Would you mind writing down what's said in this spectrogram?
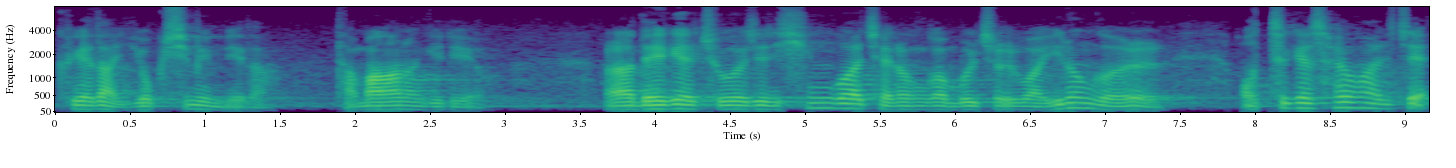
그게 다 욕심입니다. 다 망하는 길이에요. 아, 내게 주어진 힘과 재능과 물질과 이런 걸 어떻게 사용할지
